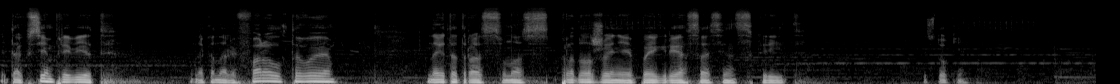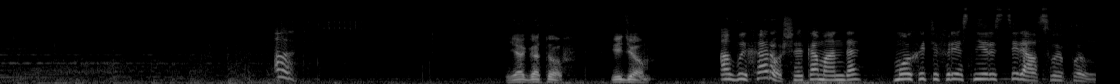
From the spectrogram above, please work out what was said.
Итак, всем привет на канале Farrell TV. На этот раз у нас продолжение по игре Assassin's Creed. Истоки. Я готов. Идем. А вы хорошая команда. Мой Хатифрест не растерял свой пыл.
